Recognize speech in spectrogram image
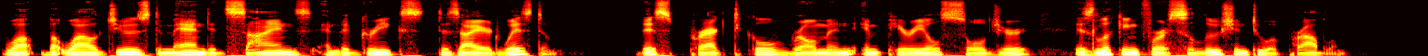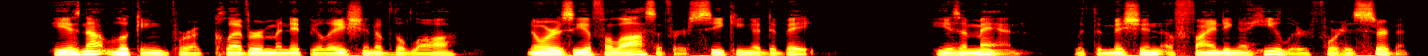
while, but while Jews demanded signs and the Greeks desired wisdom, this practical Roman imperial soldier is looking for a solution to a problem. He is not looking for a clever manipulation of the law, nor is he a philosopher seeking a debate. He is a man with the mission of finding a healer for his servant.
